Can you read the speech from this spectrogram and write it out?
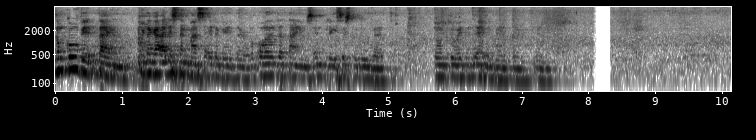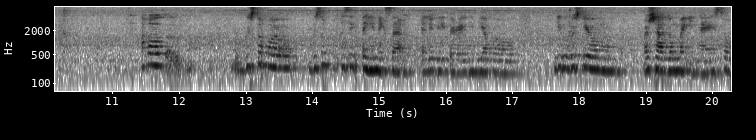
nung COVID time, pag nag-aalis ng mass elevator, of all the times and places to do that, don't do it in the elevator. Yan. Ako, gusto ko, gusto ko kasi tahimik sa elevator eh. Hindi ako, hindi ko gusto yung masyadong maingay. So,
